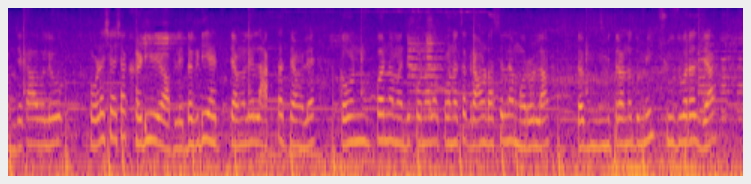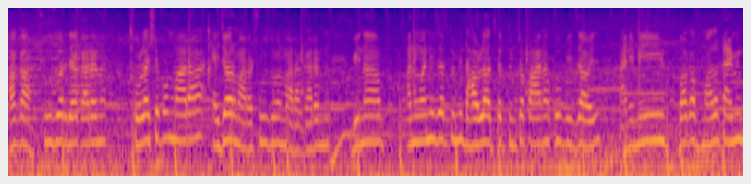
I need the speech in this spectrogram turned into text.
म्हणजे काय बोलू थोड्याशा अशा खडी आपले दगडी आहेत त्यामुळे लागतात त्यामुळे कोण पण म्हणजे कोणाला कोणाचं ग्राउंड असेल ना मरोला तर मित्रांनो तुम्ही शूजवरच द्या. हा का शूजवर द्या कारण सोळाशे पण मारा ह्याच्यावर मारा शूजवर मारा. कारण बिना अनुमानी जर तुम्ही धावलात तर तुमच्या पायांना खूप इजा होईल. आणि मी बघा माझा टायमिंग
